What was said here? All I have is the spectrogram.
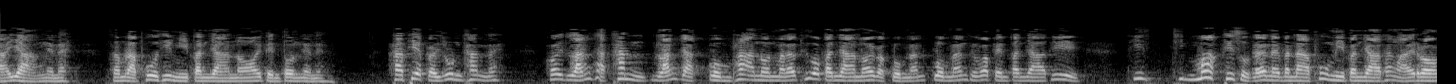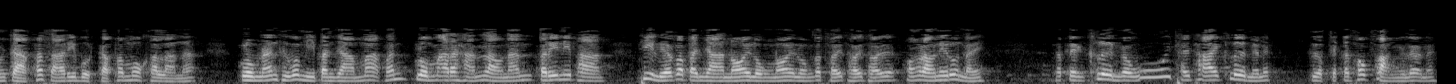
ลาย ๆ อย่างเนี่ยนะ สำหรับผู้ที่มีปัญญาน้อยเป็นต้นเนี่ยนะถ้าเทียบกับรุ่นท่านนะเพราะหลังจากท่านหลังจากกลุ่มพระอนนท์มาแล้วถือว่าปัญญาน้อยกว่ากลุ่มนั้น กลุ่มนั้นถือว่าเป็นปัญญาที่ที่ที่มากที่สุดแล้วในบรรดาผู้มีปัญญาทั้งหลายรองจากพระสารีบุตรกับพระโมคคัลลานะกลุ่มนั้นถือว่ามีปัญญามากเพราะกลุ่มอรหันต์เหล่านั้น ปรินิพานที่เหลือก็ปัญญาน้อยลงน้อยลงก็ถอยถอยถอยของเราในรุ่นไหน ถ้าเป็นคลื่นก็อุ้ยท้ายท้ายคลื่นเนี่ยนะเกือบจะกระทบฝั่งอยู่แล้วนะ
